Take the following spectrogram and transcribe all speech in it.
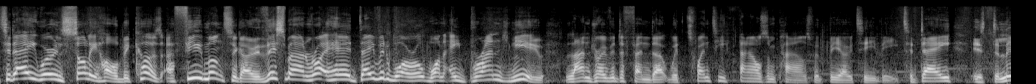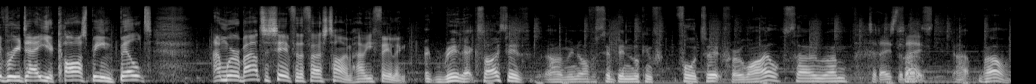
today we're in Solihull because a few months ago, this man right here, David Worrall, won a brand new Land Rover Defender with £20,000 with BOTB. Today is delivery day, your car's been built, and we're about to see it for the first time. How are you feeling? Really excited. I mean, obviously, I've been looking forward to it for a while. So um, today's the so day. Uh, well,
